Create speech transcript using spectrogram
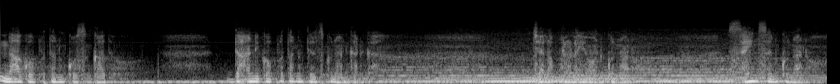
నా గొప్పతనం కోసం కాదు. దాని గొప్పతనం తెలుసుకున్నాను కనుక. జల ప్రళయం అనుకున్నాను. సైన్స్ అనుకున్నాను.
